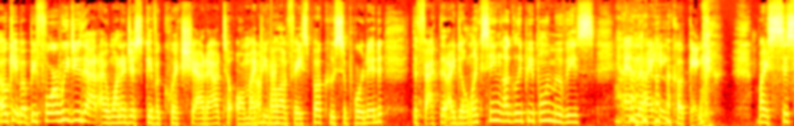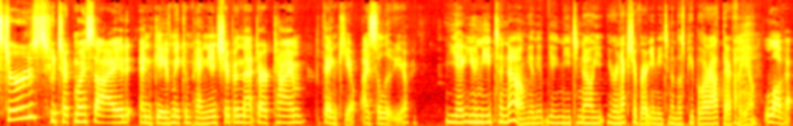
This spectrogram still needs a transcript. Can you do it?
Okay, but before we do that, I want to just give a quick shout out to all my okay. people on Facebook who supported the fact that I don't like seeing ugly people in movies and that I hate cooking. My sisters who took my side and gave me companionship in that dark time, thank you. I salute you. Yeah, you need to know. You need, you need to know you're an extrovert. You need to know those people are out there for you. Love it.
